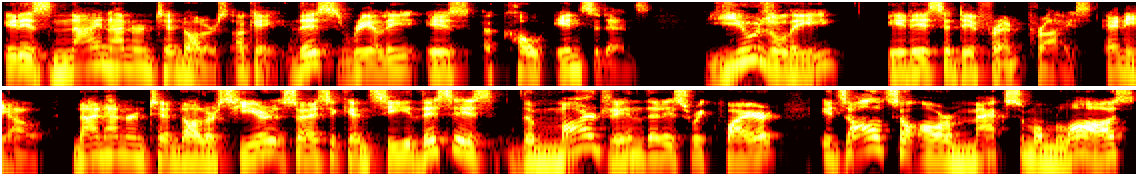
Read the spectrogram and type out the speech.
It is $910. Okay. This really is a coincidence. Usually it is a different price. Anyhow, $910 here. So as you can see, this is the margin that is required. It's also our maximum loss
